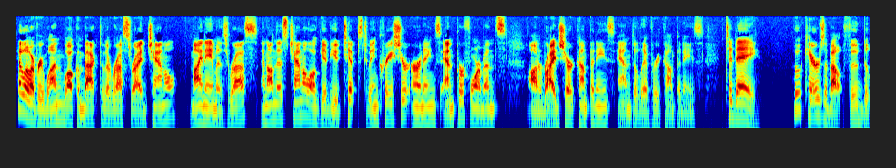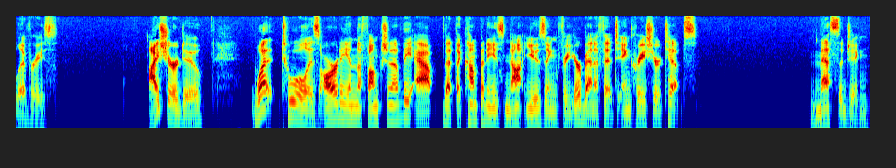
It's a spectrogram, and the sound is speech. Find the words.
Hello everyone, welcome back to the Russ Ride channel. My name is Russ, and on this channel I'll give you tips to increase your earnings and performance on rideshare companies and delivery companies. Today, who cares about food deliveries? I sure do. What tool is already in the function of the app that the company's not using for your benefit to increase your tips? Messaging.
